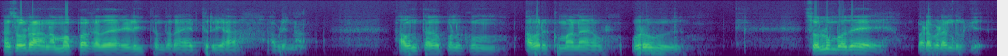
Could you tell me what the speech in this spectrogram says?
நான் சொல்கிறேன் நம்ம அப்பா கதை எழுதி தந்துடுறேன் எடுத்துறியா அப்படின்னா. அவன் தகப்பனுக்கும் அவருக்குமான உறவு சொல்லும்போதே படபடன்னு இருக்குது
